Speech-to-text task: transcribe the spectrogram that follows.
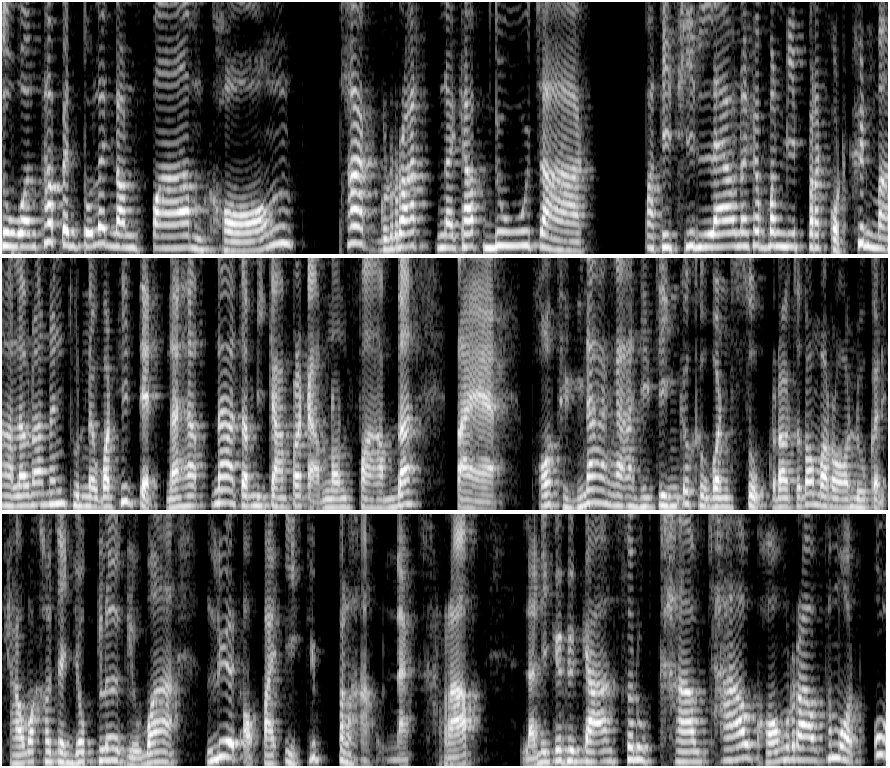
ส่วนถ้าเป็นตัวเลข non farm ของภาครัฐนะครับดูจาก ปฏิทินแล้วนะครับมันมีปรากฏขึ้นมาแล้วนะนักทุนในวันที่ 7 นะครับ น่าจะมีการประกาศนอนฟาร์มนะแต่พอถึงหน้างานจริงๆ ก็คือวันศุกร์เราจะต้องมารอดูกันครับว่าเขาจะยกเลิกหรือว่าเลื่อนออกไปอีกหรือเปล่านะครับ และนี่ก็คือการสรุปข่าวเช้าของเราทั้งหมดอุ๊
